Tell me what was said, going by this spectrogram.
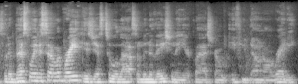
So the best way to celebrate is just to allow some innovation in your classroom if you don't already.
